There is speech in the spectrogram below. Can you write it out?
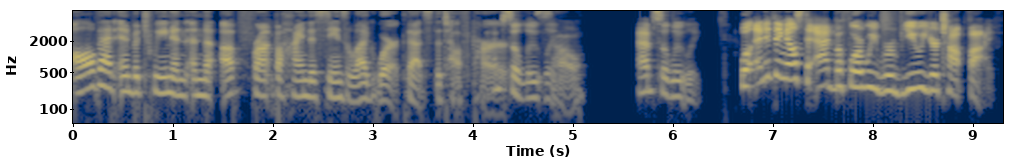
all that in between and, and the upfront behind the scenes legwork that's the tough part. Absolutely. So Absolutely. Well, anything else to add before we review your top five?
